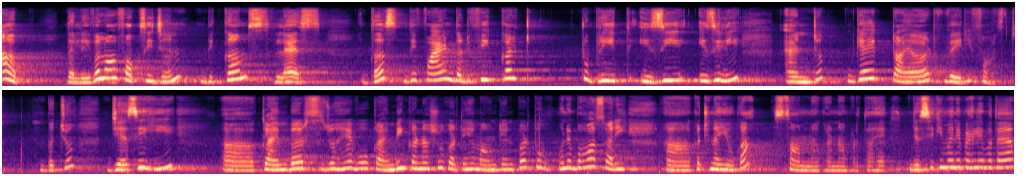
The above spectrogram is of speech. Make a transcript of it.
up the level of oxygen becomes less thus they find the difficult to breathe easy easily and get tired very fast बच्चों, जैसे ही क्लाइंबर्स जो हैं, वो क्लाइंबिंग करना शुरू करते हैं माउंटेन पर तो उन्हें बहुत सारी कठिनाइयों का सामना करना पड़ता है। जैसे कि मैंने पहले बताया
